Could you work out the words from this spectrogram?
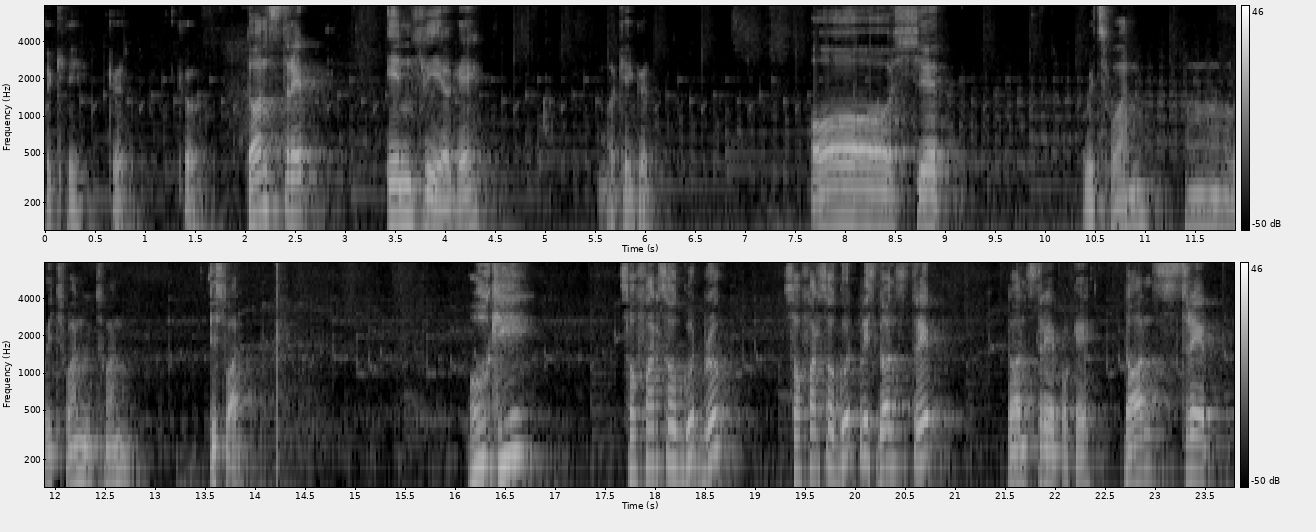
okay, good. Go. Don't strip infi, okay? Okay, good. Oh shit. Which one? Uh, which one? Which one? This one. Okay. So far so good, bro. So far so good. Please don't strip. Don't strip, okay? Don't strip.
